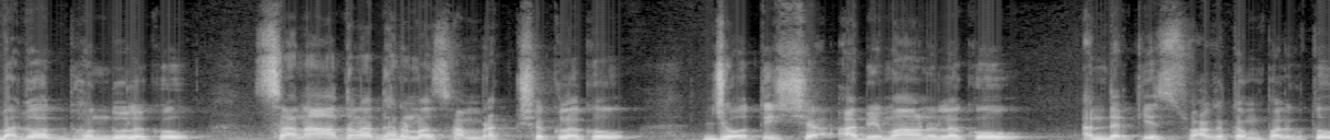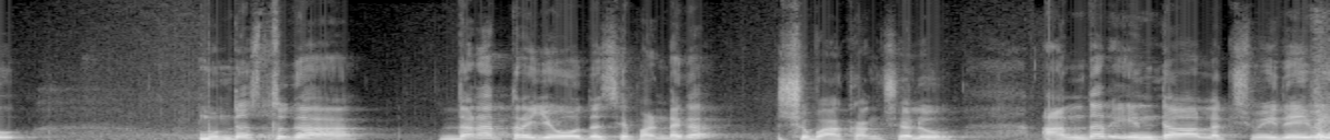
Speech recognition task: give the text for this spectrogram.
భగవద్బంధులకు సనాతన ధర్మ సంరక్షకులకు జ్యోతిష్య అభిమానులకు అందరికీ స్వాగతం పలుకుతూ ముందస్తుగా ధనత్రయోదశి పండగ శుభాకాంక్షలు. అందరి ఇంట లక్ష్మీదేవి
